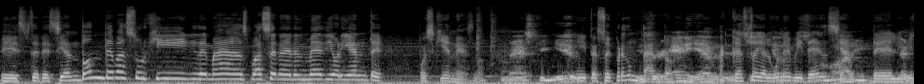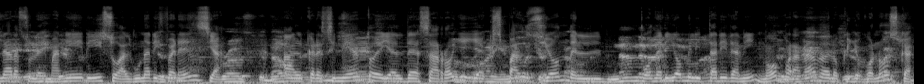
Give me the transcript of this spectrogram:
este, decían, ¿dónde va a surgir y demás? Va a ser en el Medio Oriente pues quién es, ¿no? Y te estoy preguntando, ¿acaso hay alguna evidencia de eliminar a Soleimani hizo alguna diferencia al crecimiento y al desarrollo y expansión del poderío militar iraní? No, para nada de lo que yo conozca.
